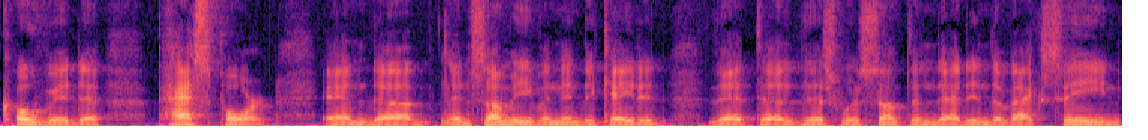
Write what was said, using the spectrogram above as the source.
COVID passport. And uh, and some even indicated that uh, this was something that in the vaccine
